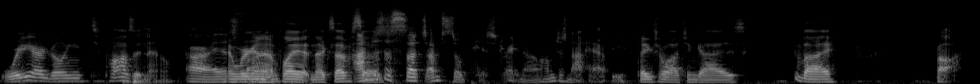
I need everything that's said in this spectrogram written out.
we are going to pause it now, All right, that's and we're gonna play it next episode. I'm just a such. I'm so pissed right now. I'm just not happy. Thanks for watching, guys. Goodbye. Fuck.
